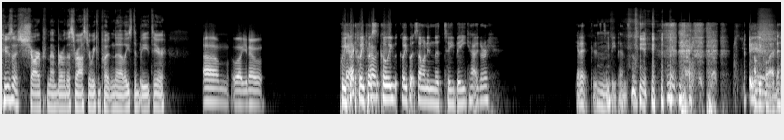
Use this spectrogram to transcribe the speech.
who's a sharp member of this roster we could put in at least a B tier? Um, well, you know, Can we, Hey, put, can, we put, can, we, can we put someone in the 2B category? Get it? Because it's Hmm. 2B pencil. Yeah. I'll be quiet now.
